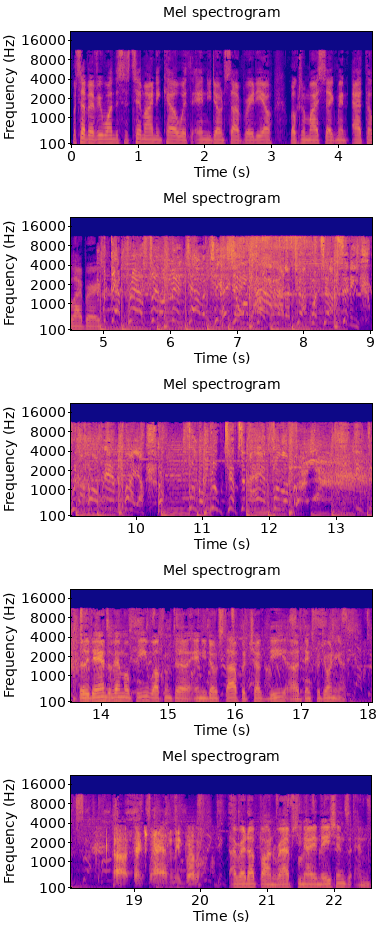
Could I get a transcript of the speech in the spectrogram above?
What's up, everyone? This is Tim Einenkel with And You Don't Stop Radio. Welcome to my segment at the library. Billy Danze of MOP, welcome to And You Don't Stop with Chuck D. Uh, thanks for joining us. Uh, thanks for having me, brother. I read up on Raps United Nations, and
